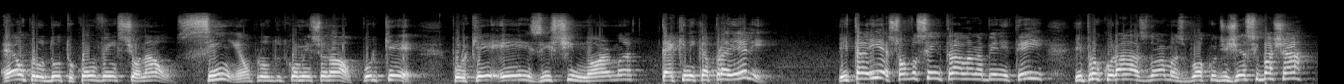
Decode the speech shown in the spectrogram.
É um produto convencional? Sim, é um produto convencional. Por quê? Porque existe norma técnica para ele. E tá aí, é só você entrar lá na BNT e procurar as normas bloco de gesso e baixar.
